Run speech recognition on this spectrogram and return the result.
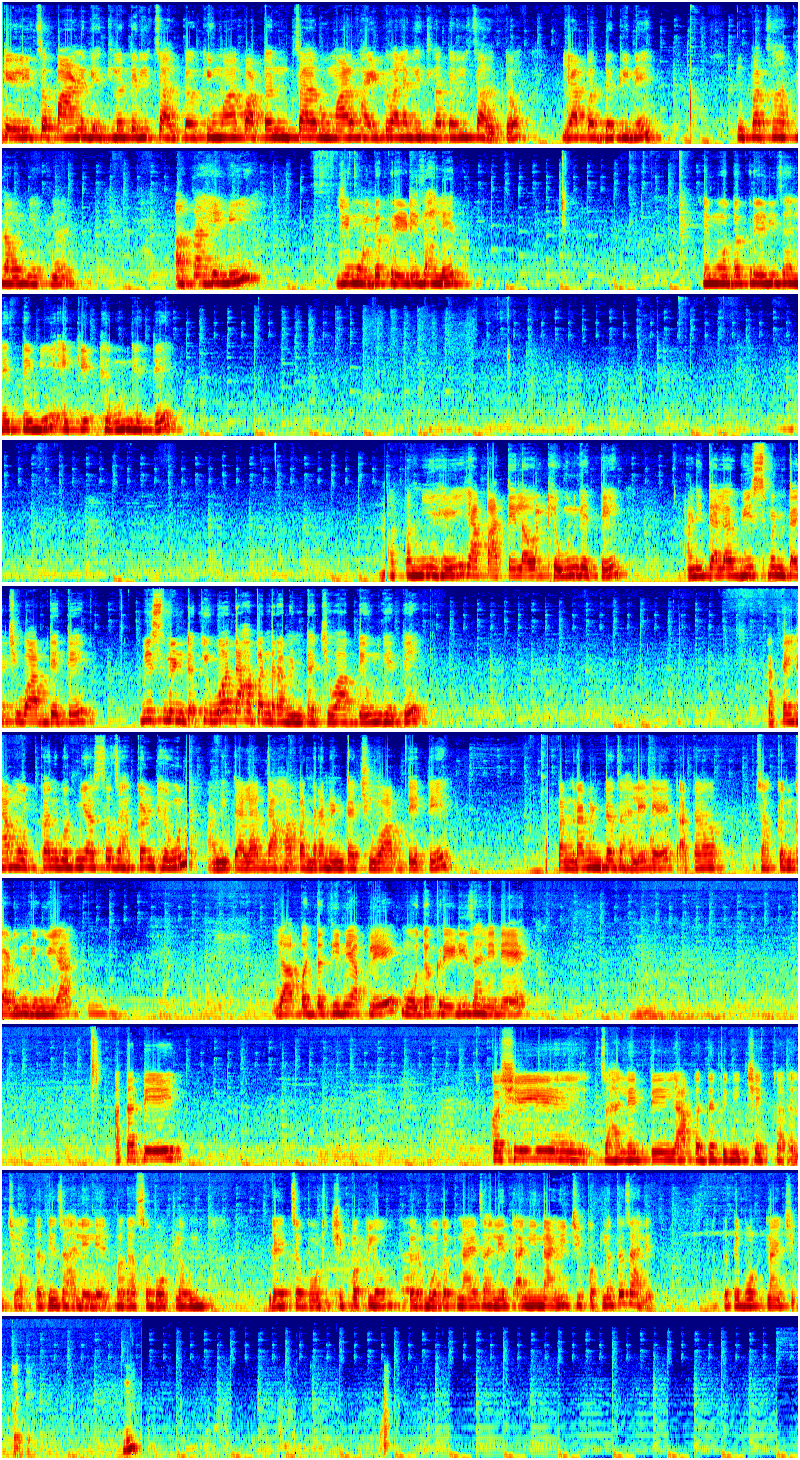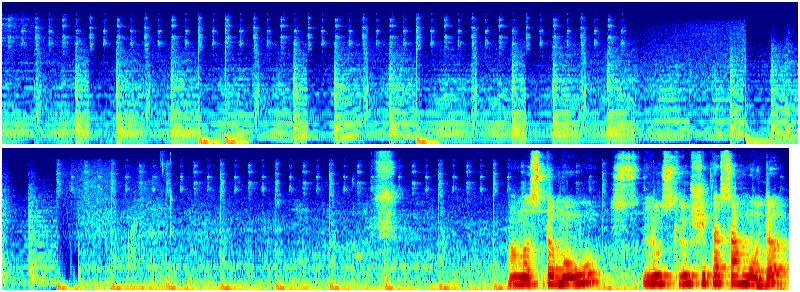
केळीचं पान घेतलं तरी चालतं किंवा कॉटनचा रुमाल व्हाईटवाला घेतला तरी चालतं. या पद्धतीने तुपाचा हात लावून घेतलं आता हे मी जे मोदक रेडी झालेत हे मोदक रेडी झालेत ते मी एक एक ठेवून घेते. आता मी हे ह्या पातेलावर ठेवून घेते आणि त्याला वीस मिनिटाची वाफ देते. वीस मिनिटं किंवा दहा पंधरा मिनिटाची वाफ देऊन घेते. आता ह्या मोदकांवर मी असं झाकण ठेवून आणि त्याला दहा पंधरा मिनिटाची वाफ देते. पंधरा मिनिटं झालेले आहेत. आता झाकण काढून घेऊया. या पद्धतीने आपले मोदक रेडी झालेले आहेत. आता ते कसे झाले ते या पद्धतीने चेक करायचे. आता ते झालेले आहेत. बघा असं बोट लावून. घ्यायचं बोट चिपकलं तर मोदक नाही झालेत आणि नाही चिपकलं तर झालेत. आता ते बोट नाही चिपकत आहे. मस्त मऊ लुसलुशीत असा मोदक.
